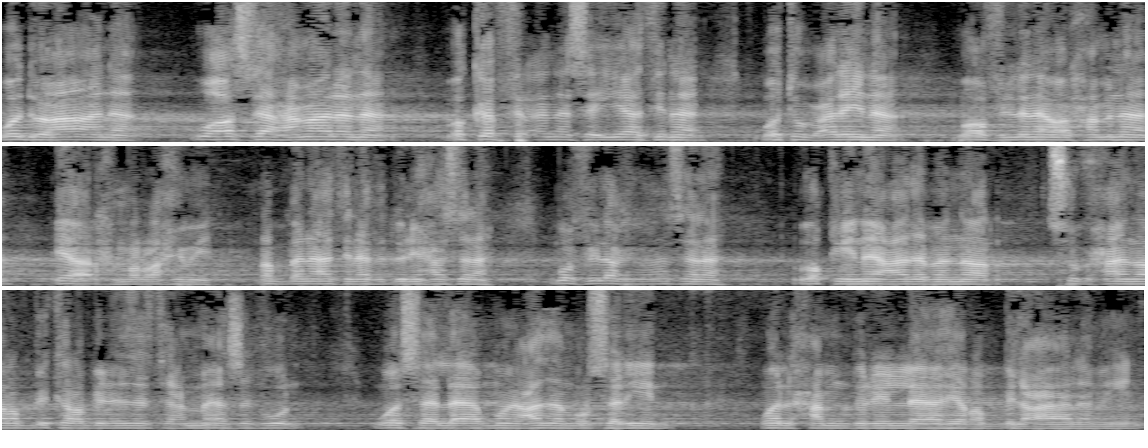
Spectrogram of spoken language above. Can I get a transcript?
ودعاءنا وأصلح أعمالنا وكفر عنا سيئاتنا وتب علينا واغفر لنا وارحمنا يا أرحم الراحمين. ربنا آتنا في الدنيا حسنة وفي الآخرة حسنة وقنا عذاب النار. سبحان ربك رب العزة عما يصفون وسلام على المرسلين والحمد لله رب العالمين.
